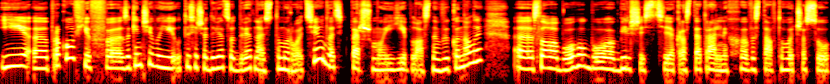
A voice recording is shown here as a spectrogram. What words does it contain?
І е, Прокоф'єв е, закінчив її у 1919 році. У 21-му її власне виконали. Е, слава Богу, бо більшість якраз театральних вистав того часу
